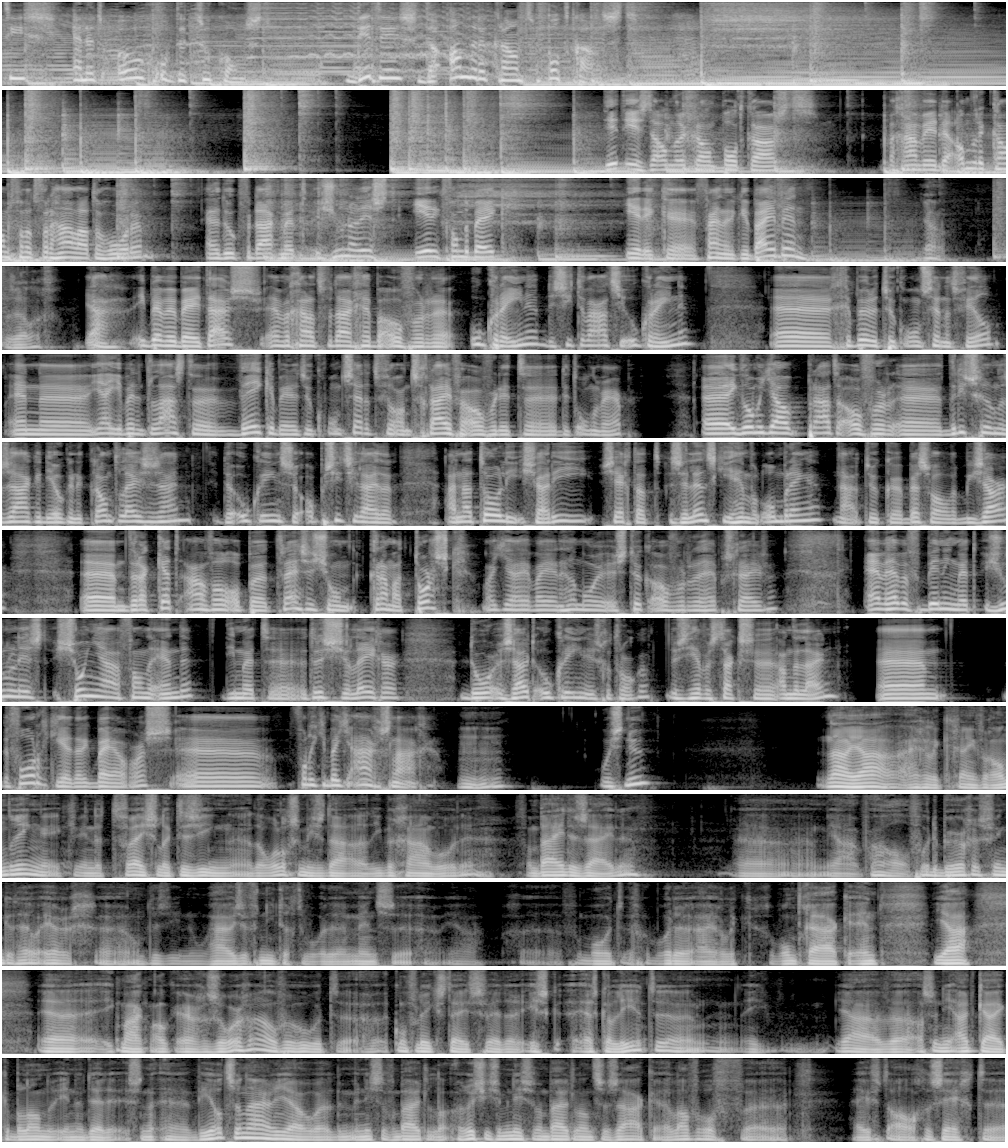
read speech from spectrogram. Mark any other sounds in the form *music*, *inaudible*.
kritisch en het oog op de toekomst. Dit is De Andere Krant Podcast. Dit is De Andere Kant Podcast. We gaan weer de andere kant van het verhaal laten horen. En dat doe ik vandaag met journalist Erik van der Beek. Erik, eh, fijn dat ik weer bij je ben. Ja, gezellig. Ja, ik ben weer bij je thuis. En we gaan het vandaag hebben over eh, Oekraïne, de situatie Oekraïne. Eh gebeurt natuurlijk ontzettend veel. En eh, ja, je bent de laatste weken ben natuurlijk ontzettend veel aan het schrijven over dit, eh, dit onderwerp. Ik wil met jou praten over drie verschillende zaken die ook in de krant te lezen zijn. De Oekraïense oppositieleider Anatoly Shari zegt dat Zelensky hem wil ombrengen. Nou, natuurlijk best wel bizar. Ehm, de raketaanval op het treinstation Kramatorsk, wat jij, waar je een heel mooi stuk over hebt geschreven. En we hebben verbinding met journalist Sonja van den Ende, die met eh, het Russische leger door Zuid-Oekraïne is getrokken. Dus die hebben we straks eh, aan de lijn. Ehm, de vorige keer dat ik bij jou was, eh, vond ik je een beetje aangeslagen. Mhm. Hoe is het nu? Nou ja, eigenlijk geen verandering. Ik vind het vreselijk te zien, de oorlogsmisdaden die begaan worden, van beide zijden. Eh, ja, vooral voor de burgers vind ik het heel erg om te zien hoe huizen vernietigd worden, mensen ja, vermoord worden, eigenlijk gewond raken. En ja, eh, ik maak me ook erg zorgen over hoe het eh, conflict steeds verder is, escaleert. Eh, ja, als we niet uitkijken, belanden we in een derde sce- eh, wereldscenario. Eh, de minister van Buitenland, Russische minister van Buitenlandse Zaken, eh, Lavrov, eh, heeft al gezegd eh,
